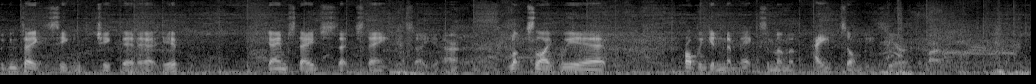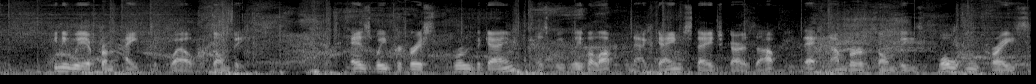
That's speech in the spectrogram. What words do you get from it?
we can take a second to check that out here. Game stage 16, so you know, looks like we're probably getting a maximum of 8 zombies here at the moment. Anywhere from 8 to 12 zombies. As we progress through the game, as we level up and our game stage goes up, that number of zombies will increase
